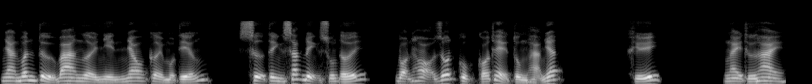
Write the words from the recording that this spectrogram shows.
nhàn vân tử ba người nhìn nhau cười một tiếng, sự tình xác định xuống tới, bọn họ rốt cục có thể tùng hạ nhất. Khí. Ngày thứ hai,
